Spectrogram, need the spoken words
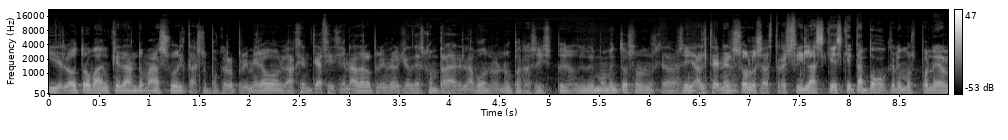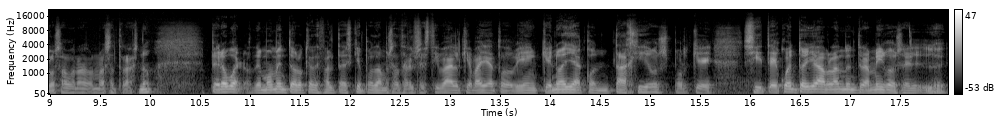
y del otro van quedando más sueltas, porque lo primero, la gente aficionada, lo primero que hace es comprar el abono, ¿no? Para seis, pero de momento solo nos quedamos así, al tener solo esas tres filas, que es que tampoco queremos poner a los abonados más atrás, ¿no? Pero bueno, de momento lo que hace falta es que podamos hacer el festival, que vaya todo bien, que no haya contagios, porque si te cuento ya hablando entre amigos, el,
